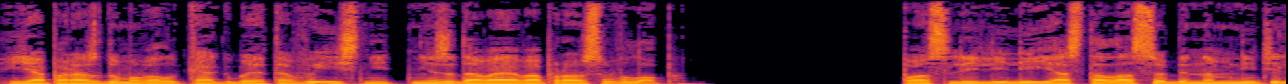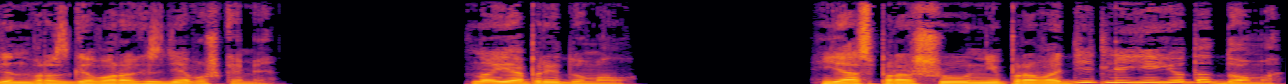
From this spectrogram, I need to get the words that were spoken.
Я пораздумывал, как бы это выяснить, не задавая вопрос в лоб. После Лили я стал особенно мнителен в разговорах с девушками. Но я придумал. Я спрошу, не проводить ли ее до дома,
